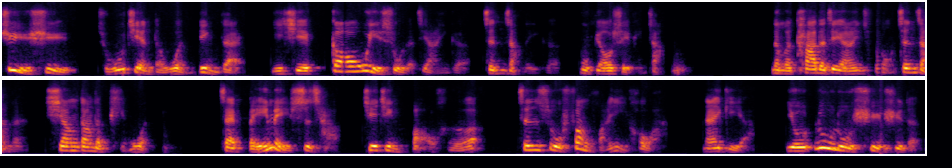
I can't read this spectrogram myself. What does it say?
继续逐渐的稳定在一些高位数的这样一个增长的一个。目标水平上，那么它的这样一种增长呢，相当的平稳。在北美市场接近饱和、增速放缓以后啊，Nike 啊又陆陆续续的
